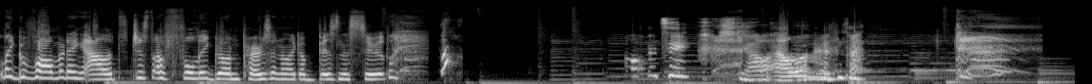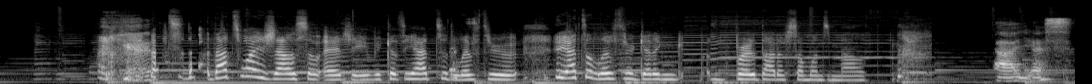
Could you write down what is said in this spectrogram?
like vomiting out just a fully grown person in like a business suit. Vomiting. Xiao element. I can't. That's that, that's why Xiao's so edgy because he had to live through he had to live through getting birthed out of someone's mouth. Ah, yes.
